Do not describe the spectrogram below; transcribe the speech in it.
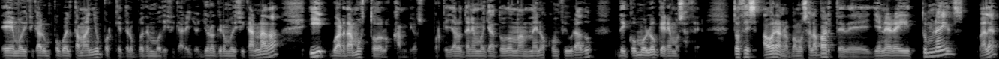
eh, modificar un poco el tamaño porque te lo pueden modificar ellos. Yo no quiero modificar nada y guardamos todos los cambios porque ya lo tenemos ya todo más o menos configurado de cómo lo queremos hacer. Entonces, ahora nos vamos a la parte de Generate Thumbnails, ¿vale?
